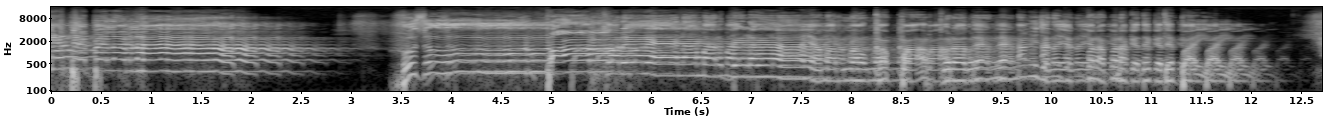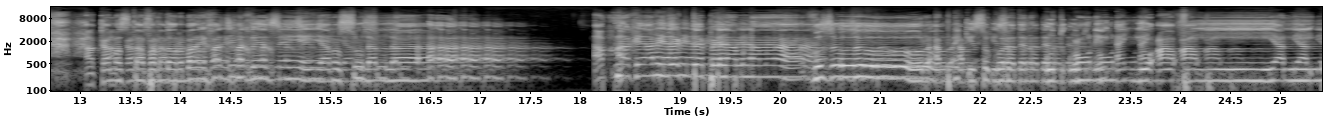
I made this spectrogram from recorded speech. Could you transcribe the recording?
যেতে পেলাম না। হুজুর পার করেন আমার বেড়ায়, আমার নৌকা পার করে দেন। আমি যেন একবার আপনাকে দেখতে পাই। আকা মুস্তাফার দরবারে হাজির হয়েছে, ইয়া রাসূলুল্লাহ। আপনাকে আমি দেখতে পেলাম না। হুজুর, আপনি কিছু করে দেন। উদউনি আইয়ু আফিয়ানি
